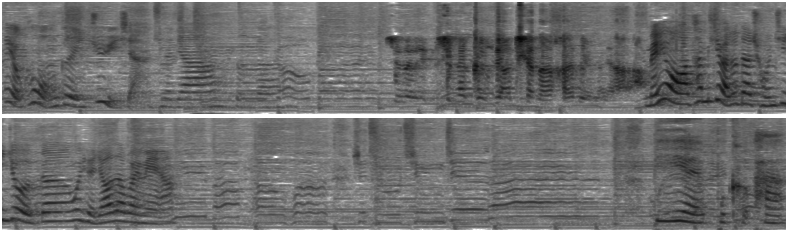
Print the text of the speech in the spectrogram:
那有空我们可以聚一下，大家什么的。现在现在更加天南海北了呀。没有啊，他们基本上都在重庆，就跟魏雪娇在外面呀。毕业不可怕，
